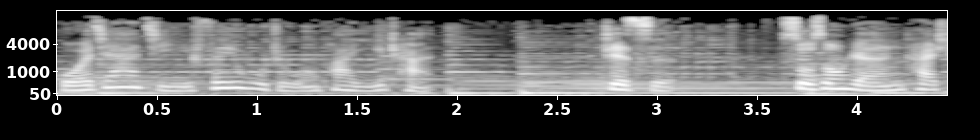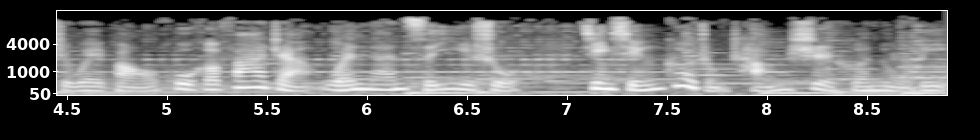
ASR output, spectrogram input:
国家级非物质文化遗产。至此，宿松人开始为保护和发展文南词艺术进行各种尝试和努力。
